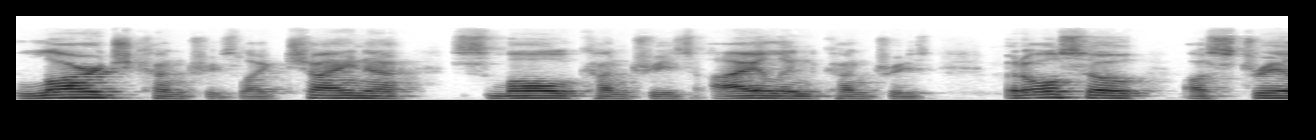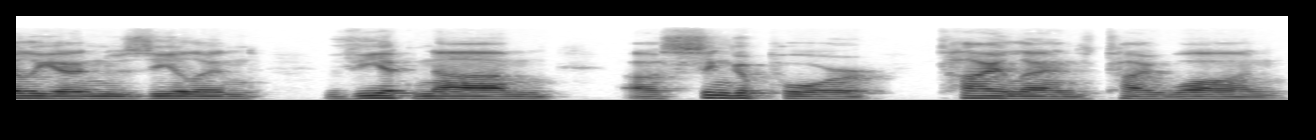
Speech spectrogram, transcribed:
large countries like China, small countries, island countries, but also Australia, New Zealand, Vietnam, uh, Singapore, Thailand, Taiwan,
